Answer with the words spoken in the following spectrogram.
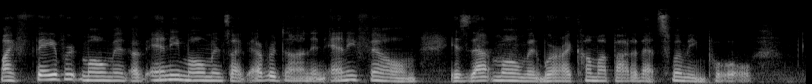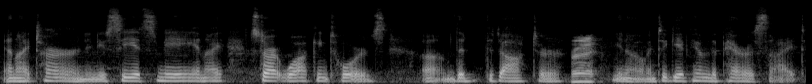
my favorite moment of any moments I've ever done in any film is that moment where I come up out of that swimming pool and I turn and you see it's me and I start walking towards um, the, the doctor, Right. you know, and to give him the parasite.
